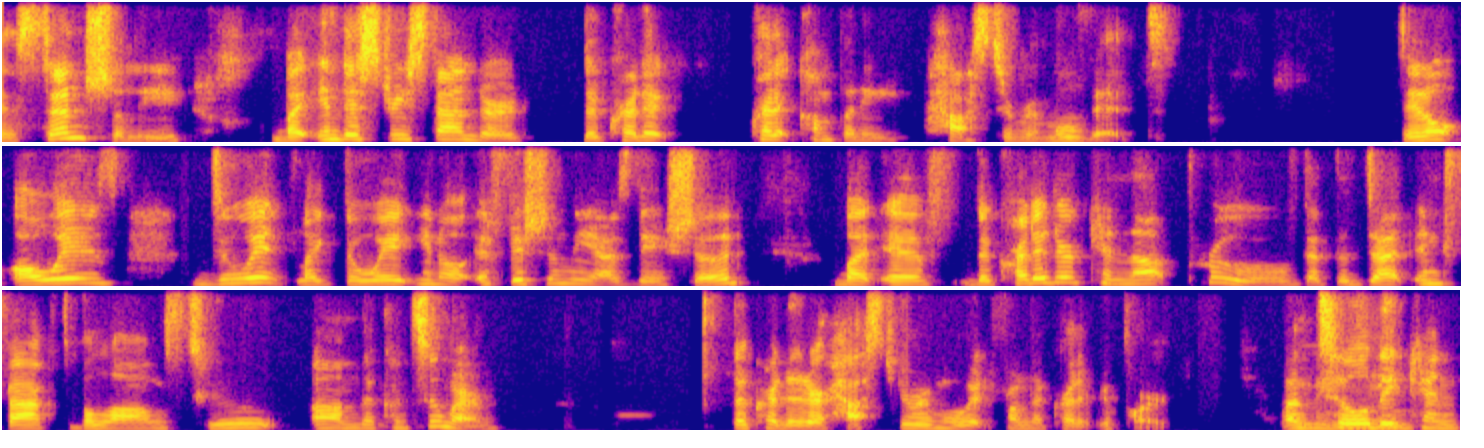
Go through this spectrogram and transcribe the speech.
essentially by industry standard, the credit credit company has to remove it. They don't always do it like the way, you know, efficiently as they should. But if the creditor cannot prove that the debt in fact belongs to um, the consumer, the creditor has to remove it from the credit report until Amazing. they can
